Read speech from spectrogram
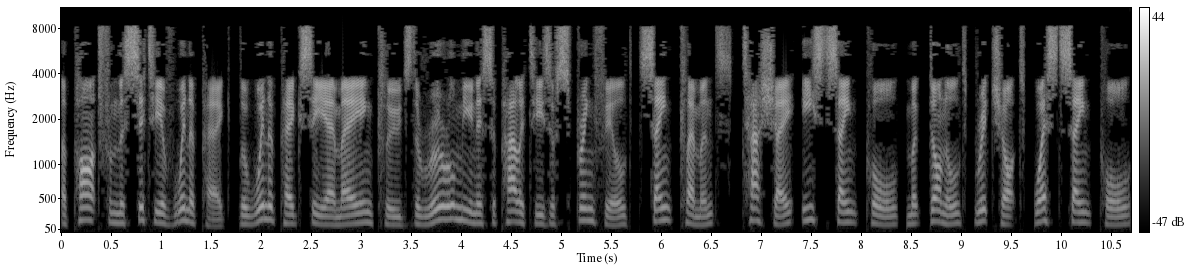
Apart from the city of Winnipeg, the Winnipeg CMA includes the rural municipalities of Springfield, St. Clements, Taché, East St. Paul, Macdonald, Ritchot, West St. Paul,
